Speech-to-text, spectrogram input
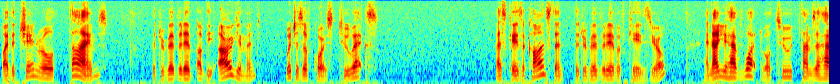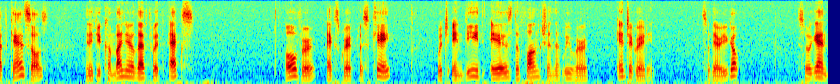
by the chain rule times the derivative of the argument, which is of course 2x. As k is a constant, the derivative of k is 0. And now you have what? Well, 2 times a half cancels. And if you combine, you're left with x over x squared plus k, which indeed is the function that we were integrating. So there you go. So again,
